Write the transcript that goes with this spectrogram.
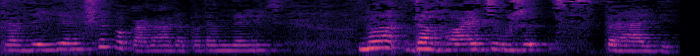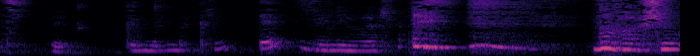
правда, я еще пока надо потом налить. Но давайте уже ставить. Ой, камера накрыта. Да не важно. Ну, в общем,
